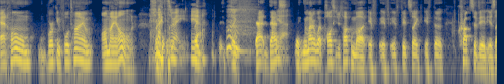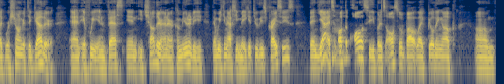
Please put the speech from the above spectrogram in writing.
at home working full time on my own right? that's right. Yeah. like, like that that's yeah. like no matter what policies you're talking about if if if it's like if the crux of it is like we're stronger together. And if we invest in each other and our community, then we can actually make it through these crises. Then yeah, it's about mm-hmm. the policy, but it's also about like building up um,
